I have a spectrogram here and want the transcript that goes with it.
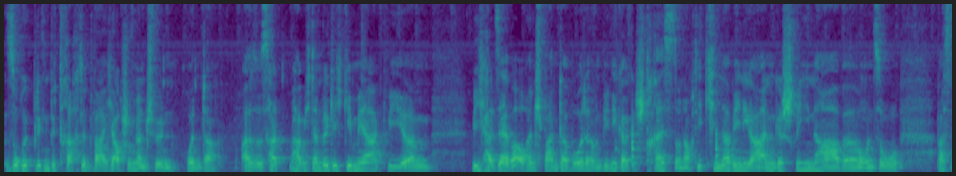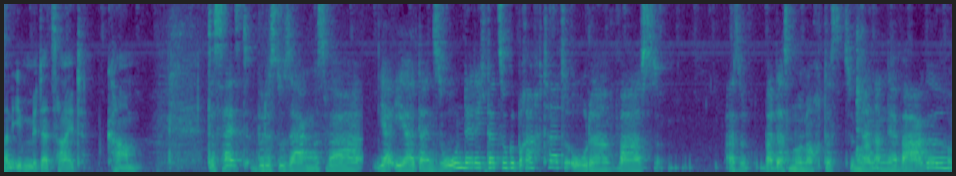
so rückblickend betrachtet war ich auch schon ganz schön runter. Also das habe ich dann wirklich gemerkt, wie, ähm, wie ich halt selber auch entspannter wurde und weniger gestresst und auch die Kinder weniger angeschrien habe und so, was dann eben mit der Zeit kam. Das heißt, würdest du sagen, es war ja eher dein Sohn, der dich dazu gebracht hat, oder war es, also war das nur noch das Zünglein an der Waage?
